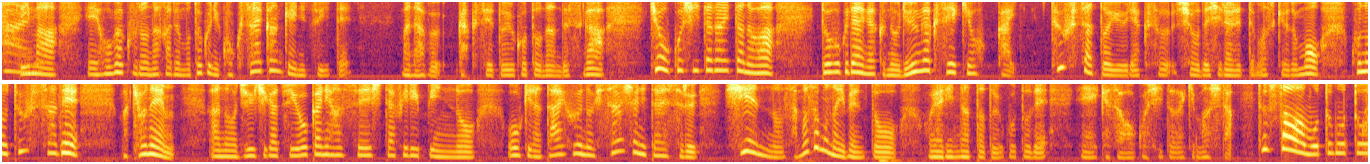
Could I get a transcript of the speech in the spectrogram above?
はい、今、えー、法学部の中でも特に国際関係について学ぶ学生ということなんですが今日お越しいただいたのは東北大学の留学生協会トゥフサという略称で知られてますけれどもこのトゥフサで、まあ、去年あの11月8日に発生したフィリピンの大きな台風の被災者に対する支援のさまざまなイベントをおやりになったということで、えー、今朝はお越しいただきました。トゥフサはもともと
